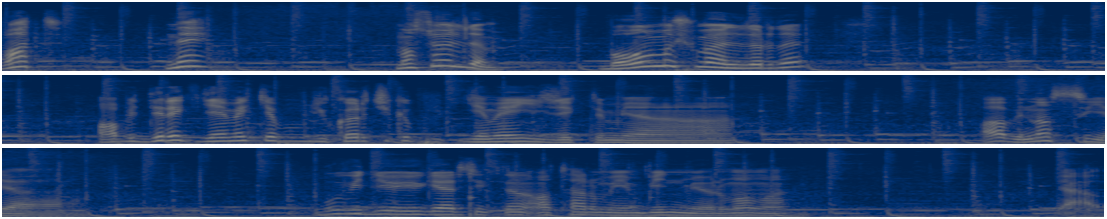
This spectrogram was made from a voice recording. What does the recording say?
What? Ne? Nasıl öldüm? Boğulmuş mu öldürdü? Abi direkt yemek yapıp yukarı çıkıp yemeği yiyecektim ya. Abi nasıl ya? Bu videoyu gerçekten atar mıyım bilmiyorum ama ya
